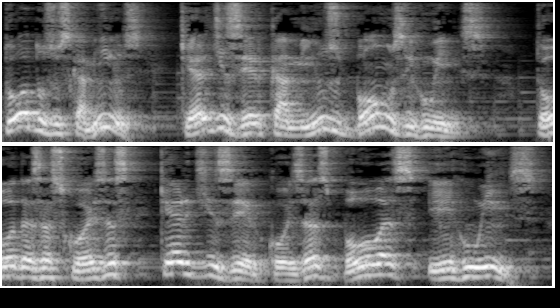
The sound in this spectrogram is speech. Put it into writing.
Todos os caminhos quer dizer caminhos bons e ruins. Todas as coisas quer dizer coisas boas e ruins.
